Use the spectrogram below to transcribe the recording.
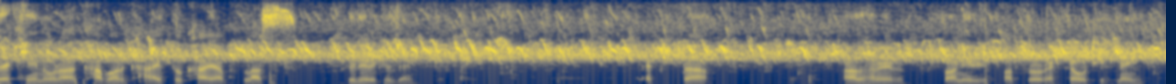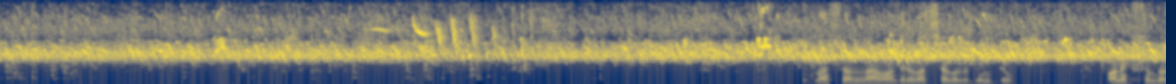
দেখেন, ওরা খাবার খায় তো খায় প্লাস ফেলে রেখে যায়। একটা আধারের পানির পাত্রর একটাও ঠিক নাই। মাশাল্লাহ আমাদের বাচ্চাগুলো কিন্তু অনেক সুন্দর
